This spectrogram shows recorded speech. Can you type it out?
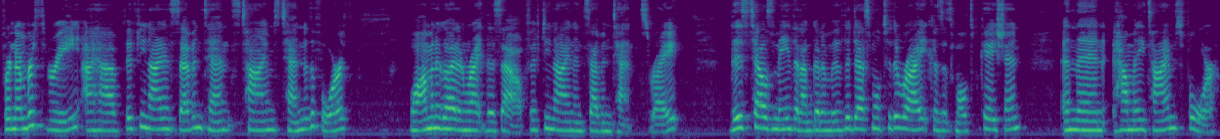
For number three, I have 59 and 7 tenths times 10 to the fourth. Well, I'm going to go ahead and write this out 59 and 7 tenths, right? This tells me that I'm going to move the decimal to the right because it's multiplication. And then how many times? Four.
